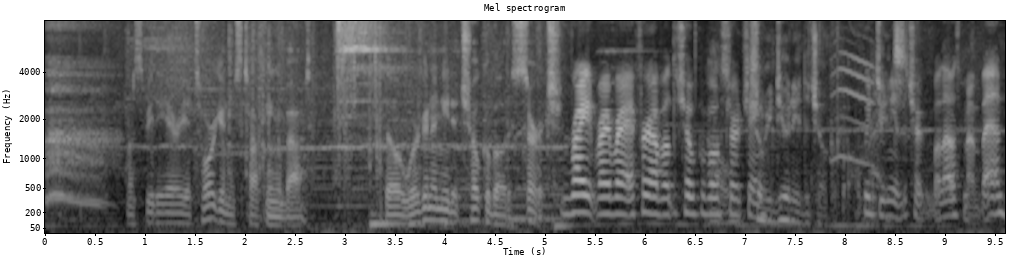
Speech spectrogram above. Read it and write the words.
Must be the area Torgan was talking about. Though we're gonna need a chocobo to search. Right, right, right. I forgot about the chocobo Oh, searching. So we do need the chocobo. We do need the chocobo. That was my bad.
